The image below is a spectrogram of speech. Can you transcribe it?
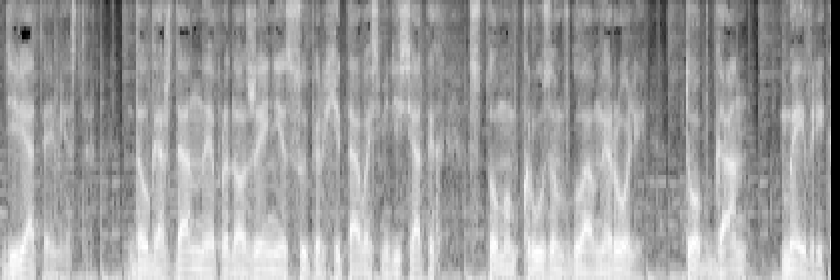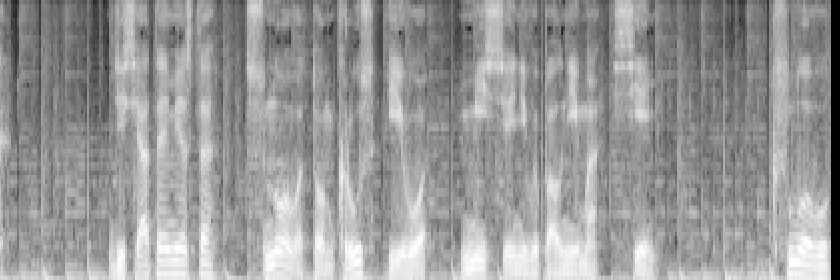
Девятое место. Долгожданное продолжение суперхита 80-х с Томом Крузом в главной роли «Топ Ган Мэйврик». Десятое место. Снова Том Круз и его «Миссия невыполнима 7». К слову,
